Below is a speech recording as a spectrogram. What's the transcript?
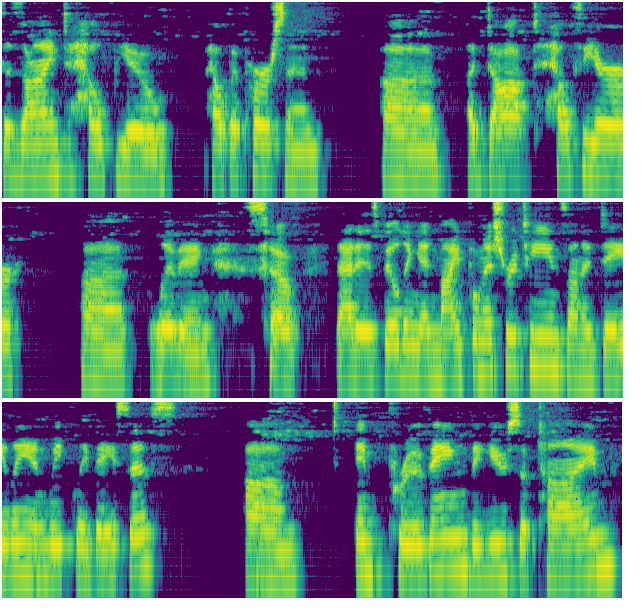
designed to help you help a person uh, adopt healthier uh, living. So that is building in mindfulness routines on a daily and weekly basis, um, improving the use of time,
